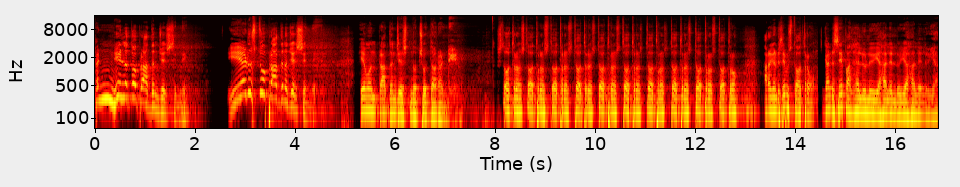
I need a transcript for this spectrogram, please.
కన్నీళ్ళతో ప్రార్థన చేసింది. ఏడుస్తూ ప్రార్థన చేసింది. ఏమని ప్రార్థన చేస్తుందో చూద్దాం రండి. స్తోత్రం స్తోత్రం స్తోత్రం స్తోత్రం స్తోత్రం స్తోత్రం స్తోత్రం స్తోత్రం స్తోత్రం స్తోత్రం అరగంట సేపు స్తోత్రం గంట సేపు అహలెలు యహలెలు యహలెలుయ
